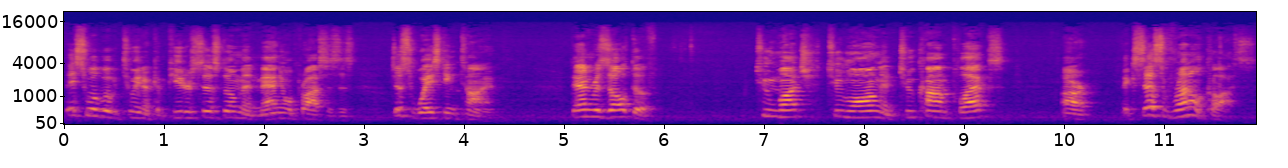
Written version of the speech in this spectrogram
They swivel between a computer system and manual processes, just wasting time. The end result of too much, too long, and too complex are excessive rental costs.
